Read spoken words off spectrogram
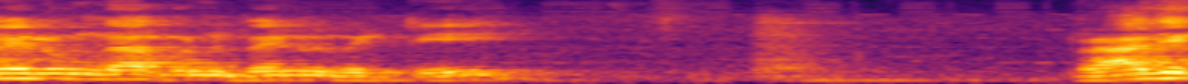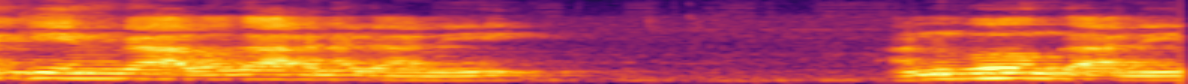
పేరు ఇంకా కొన్ని పేర్లు పెట్టి రాజకీయంగా అవగాహన కానీ అనుభవం కానీ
